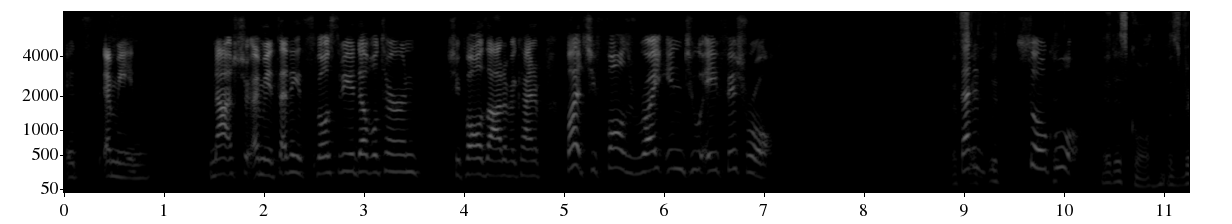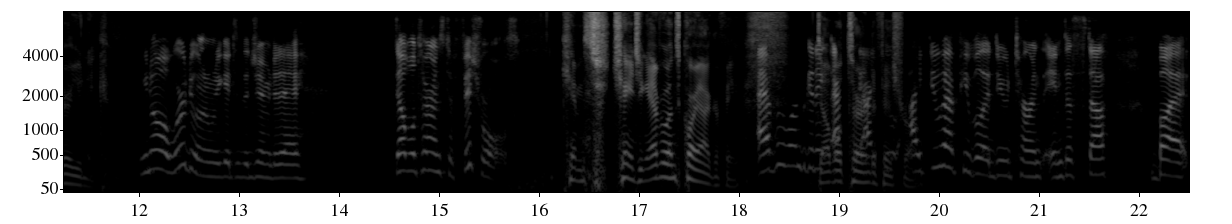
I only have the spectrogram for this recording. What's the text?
It's, I mean, not sure. I mean, I think it's supposed to be a double turn. She falls out of it kind of, but she falls right into a fish roll. That's, That it- is it, so cool. it is cool. It was very unique. You know what we're doing when we get to the gym today? Double turns to fish rolls. Kim's changing everyone's choreography. Everyone's getting Double turn I to fish roll. I do have people that do turns into stuff, but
